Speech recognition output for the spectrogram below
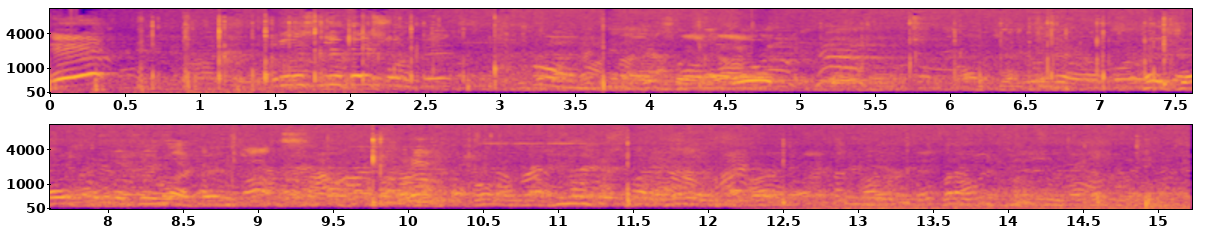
Here. Let me listen to your bass on a bit. Hey, Joe, what do you green light, baby? Hey,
